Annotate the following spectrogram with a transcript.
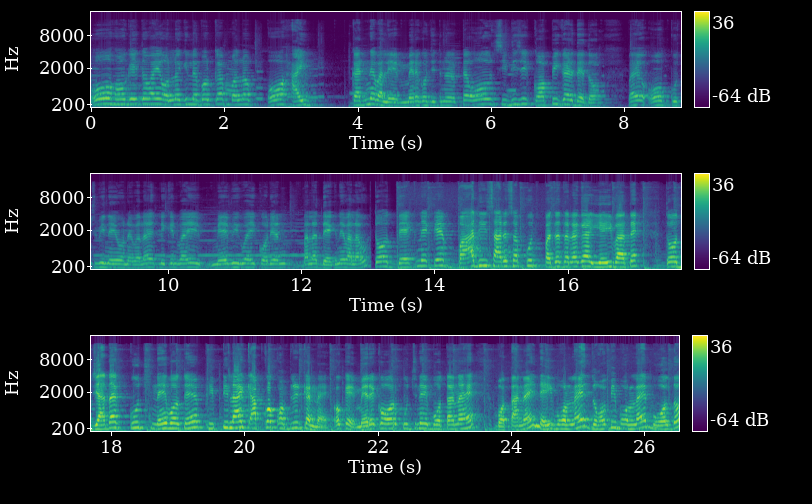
वो हो गई तो भाई अलग ही लेवल का मतलब वो हाई करने वाले मेरे को जितना लगता है, वो सीधी सी कॉपी कर दे तो। भाई, वो कुछ भी नहीं होने वाला है। लेकिन भाई, मैं भी भाई कोरियन वाला देखने वाला हूँ। तो देखने के बाद ही सारे सब कुछ पता चलेगा, यही बात है। तो ज़्यादा कुछ नहीं बोलते हैं। फिफ्टी लाइक आपको कंप्लीट करना है। ओके मेरे को और कुछ नहीं बताना है। बताना है, नहीं बोलना है, जो भी बोलना है, बोल दो।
